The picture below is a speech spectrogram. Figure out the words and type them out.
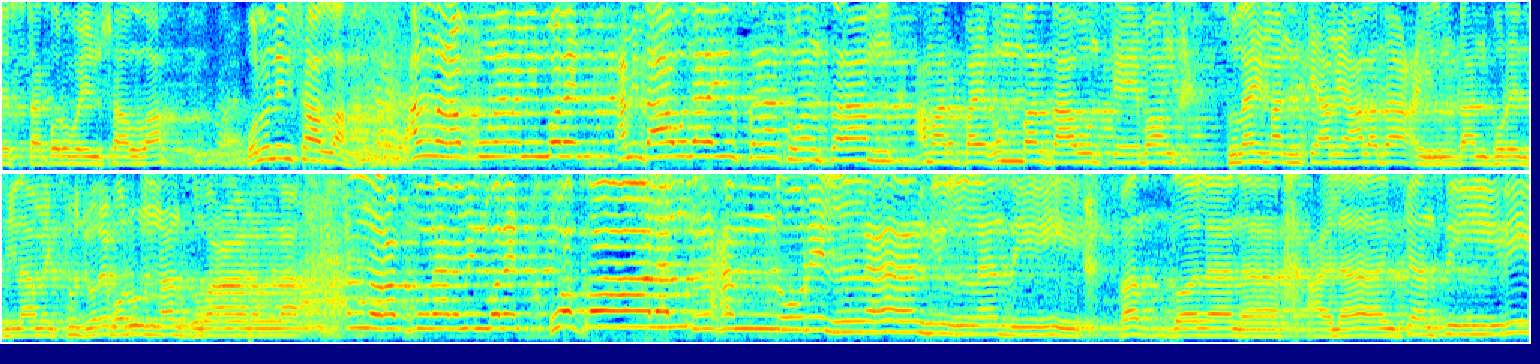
চেষ্টা করব ইনশাআল্লাহ। বলুন ইনশাআল্লাহ। আল্লাহ রাব্বুল আলামিন বলেন, আমি দাউদ আলাইহিস সালাতু সালাম, আমার পয়গম্বর দাউদকে এবং সুলাইমানকে আমি আলাদা ইলম দান করেছিলাম। একটু জোরে বলুন না, সুবহানাল্লাহ। আল্লাহ রাব্বুল আলামিন বলেন, ওয়াকাল আলহামদুলিল্লাহিল্লাযী ফাদ্দালানা আলা কাসীরিন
